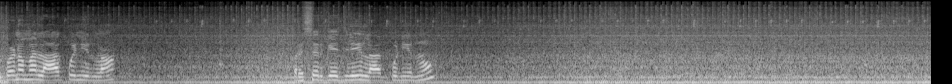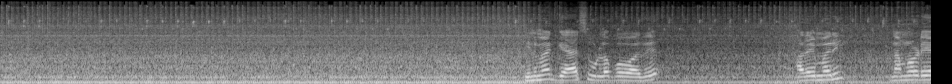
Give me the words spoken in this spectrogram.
இப்போ நம்ம லாக் பண்ணிடலாம். ப்ரெஷர் கேஜ்லேயும் லாக் பண்ணிடணும். இனிமேல் கேஸ் உள்ளே போகாது. அதே மாதிரி நம்மளுடைய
